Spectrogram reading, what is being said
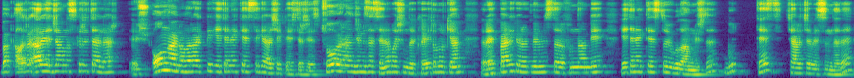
Bak ar- arayacağımız kriterler e, online olarak bir yetenek testi gerçekleştireceğiz. Çoğu öğrencimize sene başında kayıt olurken rehberlik öğretmenimiz tarafından bir yetenek testi uygulanmıştı. Bu test çerçevesinde de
